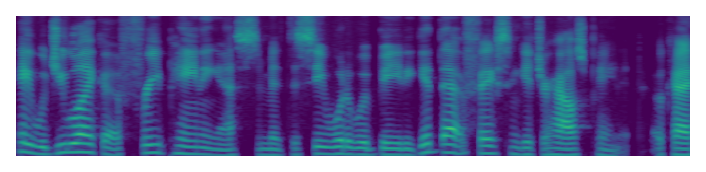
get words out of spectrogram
Hey, would you like a free painting estimate to see what it would be to get that fixed and get your house painted? Okay.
